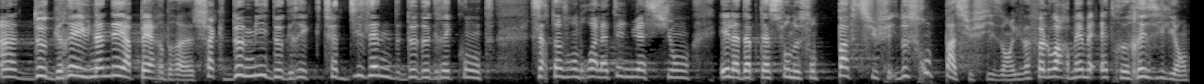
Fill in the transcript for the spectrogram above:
un degré, une année à perdre. Chaque demi-degré, chaque dizaine de degrés compte. Certains endroits, l'atténuation et l'adaptation ne, ne seront pas suffisants. Il va falloir même être résilient.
